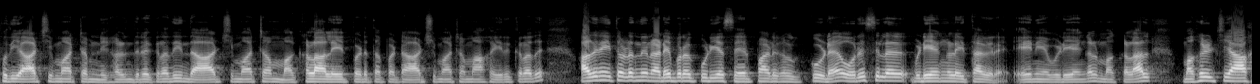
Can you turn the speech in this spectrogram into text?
புதிய ஆட்சி மாற்றம் நிகழ்ந்திருக்கிறது. இந்த ஆட்சி மாற்றம் மக்களால் ஏற்படுத்தப்பட்ட ஆட்சி மாற்றமாக இருக்கிறது. அதனைத் தொடர்ந்து நடைபெறக்கூடிய செயற்பாடுகள் கூட ஒரு சில விடயங்களை தவிர ஏனைய விடயங்கள் மக்களால் மகிழ்ச்சியாக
